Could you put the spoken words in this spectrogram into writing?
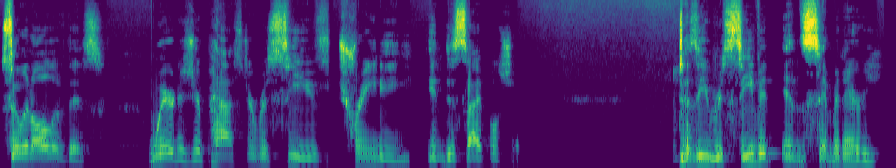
So, in all of this, where does your pastor receive training in discipleship? Does he receive it in seminary?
